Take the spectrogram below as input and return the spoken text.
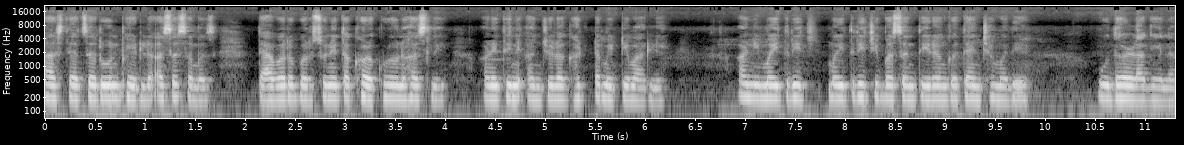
आज त्याचं ऋण फेडलं असं समज. त्याबरोबर सुनीता खळखळून हसली आणि तिने अंजूला घट्ट मिठी मारली आणि मैत्री मैत्रीची बसंती रंग त्यांच्यामध्ये उधळला गेला.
